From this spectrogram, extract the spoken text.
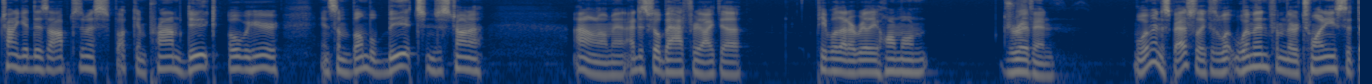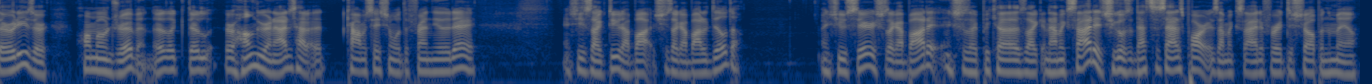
trying to get this Optimus fucking Prime Dick over here and some Bumble bitch, and just trying to. I don't know, man. I just feel bad for like the people that are really hormone driven, women especially, because women from their 20s to 30s are hormone driven. They're like they're they're hungry, and I just had a conversation with a friend the other day, and she's like, "Dude, I bought." She's like, "I bought a dildo." And she was serious. She's like, I bought it. And she's like, because like, and I'm excited. She goes, that's the saddest part is I'm excited for it to show up in the mail.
